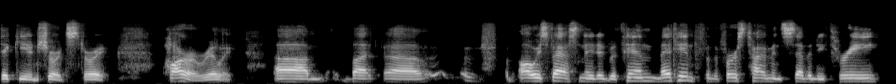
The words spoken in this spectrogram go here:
Dickian short story, horror really. Um, but uh, always fascinated with him. Met him for the first time in '73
